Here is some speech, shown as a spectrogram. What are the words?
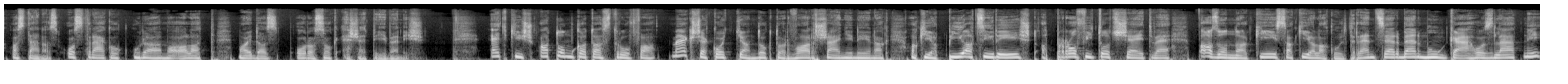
aztán az osztrákok uralma alatt, majd az oroszok esetében is. Egy kis atomkatasztrófa meg se kottyan dr. Varsányinénak, aki a piaci rést, a profitot sejtve azonnal kész a kialakult rendszerben munkához látni,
